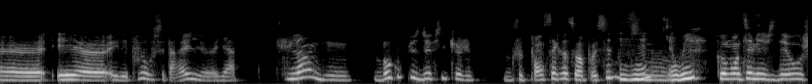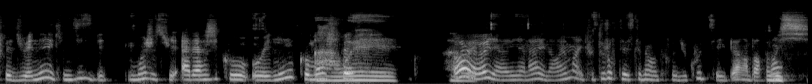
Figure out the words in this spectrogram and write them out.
Euh, et, euh, et les poudres, c'est pareil, il y a plein de, beaucoup plus de filles que je, je pensais que ce soit possible qui Mhm. Oui. commenté mes vidéos où je fais du henné et qui me disent, mais moi je suis allergique au, au henné, comment Ah je fais? ouais. Ah Ouais, ouais. ouais, il y, en a énormément. Il faut toujours tester dans le creux du coude, c'est hyper important. Oui.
